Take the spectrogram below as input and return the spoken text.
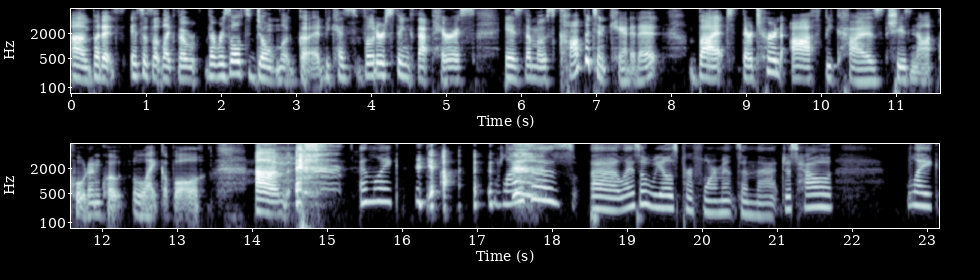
um, but it's it says that like the the results don't look good because voters think that Paris is the most competent candidate, but they're turned off because she's not quote unquote likable. Um, and like yeah. Liza's uh Liza Weil's performance in that, just how like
